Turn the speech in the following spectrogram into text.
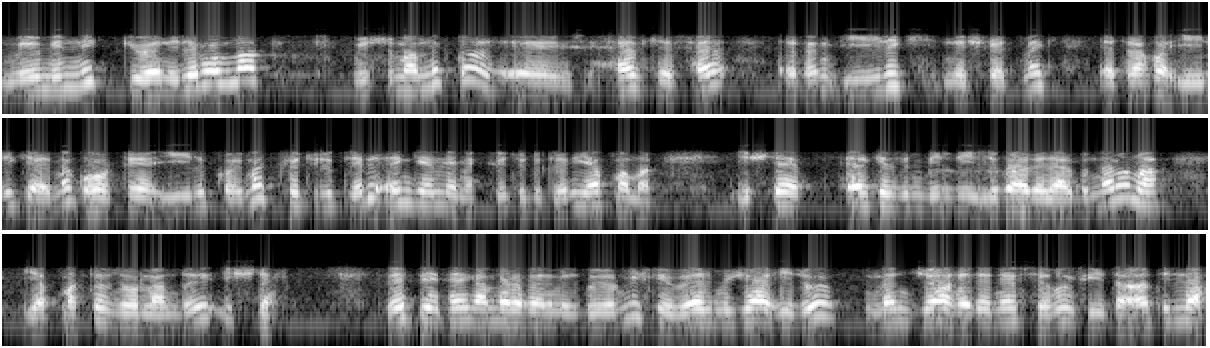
Müminlik güvenilir olmak, Müslümanlık da e, herkese efendim iyilik neşretmek, etrafa iyilik yaymak, ortaya iyilik koymak, kötülükleri engellemek, kötülükleri yapmamak. İşte herkesin bildiği ibareler bunlar ama yapmakta zorlandığı işler. Ve Peygamber Efendimiz buyurmuş ki vel mücahidu men cahede nefsehu fi taatillah.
